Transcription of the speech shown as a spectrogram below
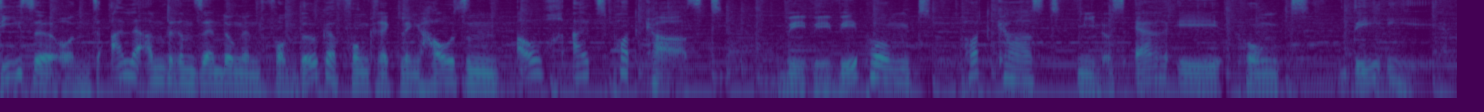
Diese und alle anderen Sendungen vom Bürgerfunk Recklinghausen auch als Podcast www.podcast-re.de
